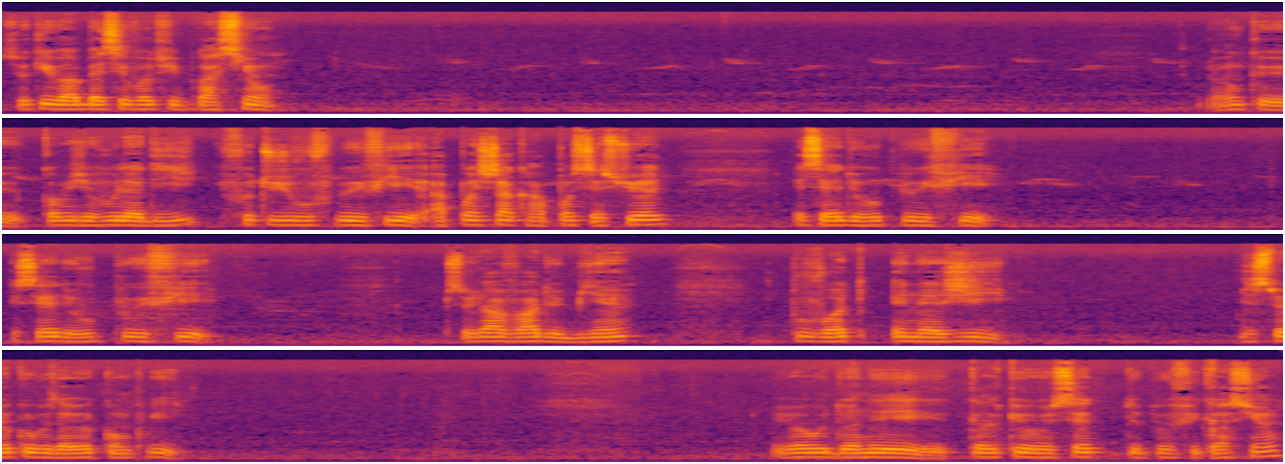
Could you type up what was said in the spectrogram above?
Ce qui va baisser votre vibration. Donc, euh, comme je vous l'ai dit, il faut toujours vous purifier. Après chaque rapport sexuel, essayez de vous purifier. Essayez de vous purifier. Cela va de bien pour votre énergie. J'espère que vous avez compris. Je vais vous donner quelques recettes de purification.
